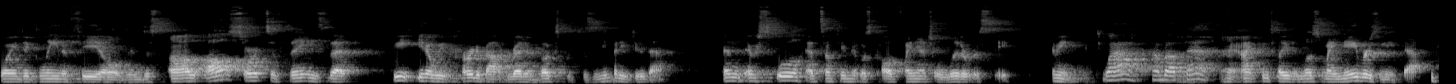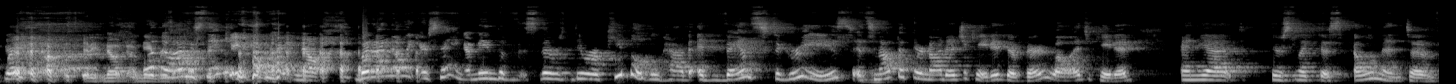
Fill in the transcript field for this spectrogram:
going to glean a field and just all, all sorts of things that we, you know, we've heard about and read in books, but does anybody do that? And their school had something that was called financial literacy. I mean, Wow, how about uh, that? I, I can tell you that most of my neighbors need that. I'm just kidding. No, no Well, no, I was thinking, right, no, but I know what you're saying. I mean, the, there there are people who have advanced degrees. It's not that they're not educated; they're very well educated, and yet there's like this element of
